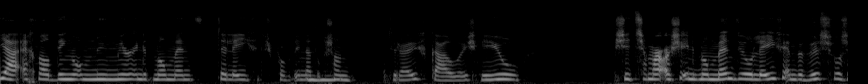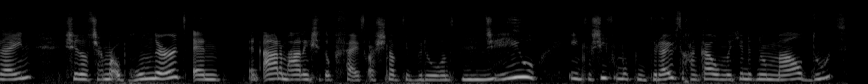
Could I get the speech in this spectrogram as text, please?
Ja, echt wel dingen om nu meer in het moment te leven. Dus bijvoorbeeld inderdaad Mhm. op zo'n druif kauwen is heel... Zit, zeg maar, als je in het moment wil leven en bewust wil zijn, zit dat zeg maar op 100 en een ademhaling zit op 50, als je snapt wat ik bedoel. Want Mhm. het is heel intensief om op een druif te gaan kauwen, omdat je het normaal doet,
